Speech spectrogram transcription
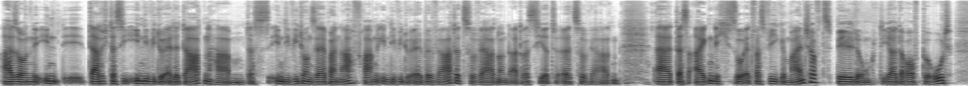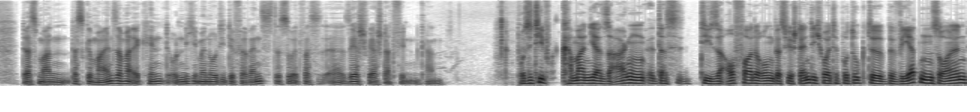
Also eine, dadurch, dass sie individuelle Daten haben, dass Individuen selber nachfragen, individuell bewertet zu werden und adressiert äh, zu werden, äh, dass eigentlich so etwas wie Gemeinschaftsbildung, die ja darauf beruht, dass man das Gemeinsame erkennt und nicht immer nur die Differenz, dass so etwas äh, sehr schwer stattfinden kann. Positiv kann man ja sagen, dass diese Aufforderung, dass wir ständig heute Produkte bewerten sollen,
